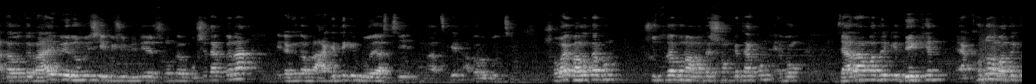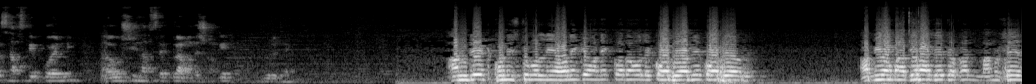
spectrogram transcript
আদালতের রায় বের হলে সেই বিষয়টি নিয়ে সরকার বসে থাকবে না, এটা কিন্তু আমরা আগে থেকে বলে আসছি এবং আজকে আবারও বলছি। সবাই ভালো থাকুন, সুস্থ থাকুন, আমাদের সঙ্গে থাকুন এবং যারা আমাদেরকে দেখেন, এখনও আমাদেরকে সাবস্ক্রাইব করেননি, তারা অবশ্যই সাবস্ক্রাইব করে আমাদের সঙ্গে জুড়ে থাকেন। হান্ড্রেড কনস্টেবল নিয়ে অনেকে অনেক কথা বলে, কবে হবে কবে হবে? আমিও মাঝে মাঝে যখন মানুষের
